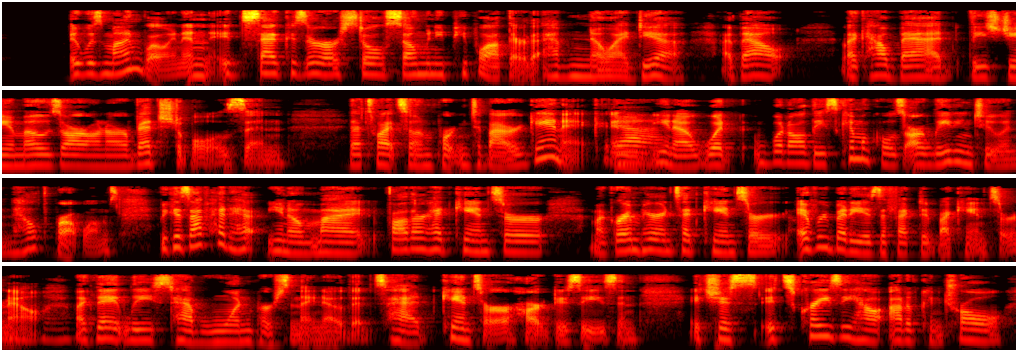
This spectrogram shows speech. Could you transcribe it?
it was mind blowing. And it's sad because there are still so many people out there that have no idea about like how bad these GMOs are on our vegetables. And that's why it's so important to buy organic and, Yeah. you know, what, what all these chemicals are leading to and health problems. Because I've had, you know, my father had cancer. My grandparents had cancer. Everybody is affected by cancer now. Mm-hmm. Like they at least have one person they know that's had cancer or heart disease. And it's just, it's crazy how out of control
